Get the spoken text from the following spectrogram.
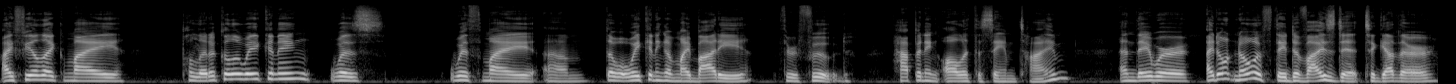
i feel like my political awakening was with my um, the awakening of my body through food happening all at the same time. And they were i don't know if they devised it together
